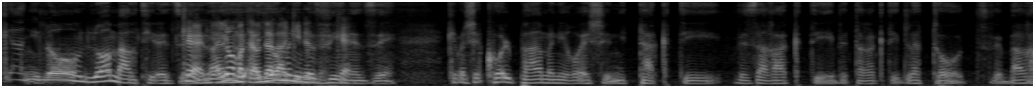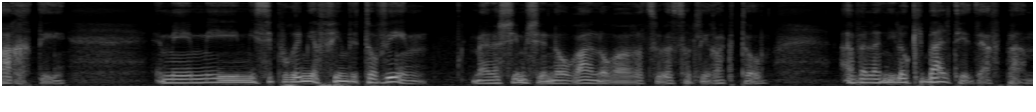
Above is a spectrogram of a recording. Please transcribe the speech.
כן, אני לא, לא אמרתי את זה. כן, אני, היום אני, אתה יודע להגיד היום את זה, אני כן. מבין את זה. כיוון שכל פעם אני רואה שניתקתי, וזרקתי, וטרקתי דלתות, וברחתי, מ- מ- מסיפורים יפים וטובים, מאנשים שנורא נורא רצו לעשות לי רק טוב. אבל אני לא קיבלתי את זה אף פעם.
